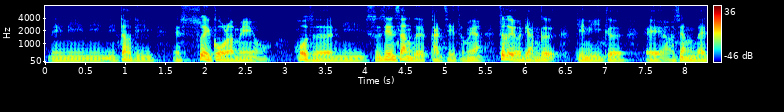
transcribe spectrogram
你你你你到底诶睡过了没有？或者你时间上的感觉怎么样？这个有两个给你一个，诶、好像来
